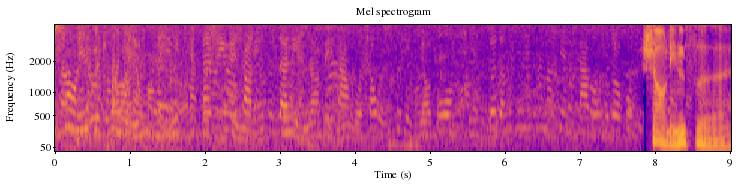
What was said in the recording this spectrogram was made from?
少林寺创建于北魏但是因为少林寺在历史上被大火烧毁的次数比较多，所以咱们今天看到建筑大多数都是后期。少林寺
